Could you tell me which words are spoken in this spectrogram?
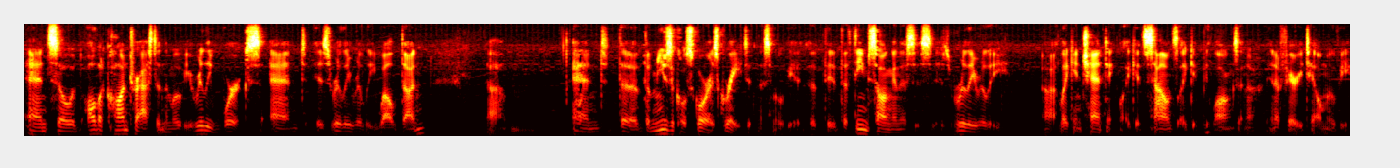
And so all the contrast in the movie really works and is really really well done. Um, and the the musical score is great in this movie. The, the, the theme song in this is, is really really uh, like enchanting like it sounds like it belongs in a in a fairy tale movie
